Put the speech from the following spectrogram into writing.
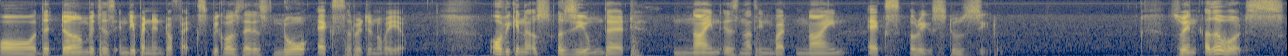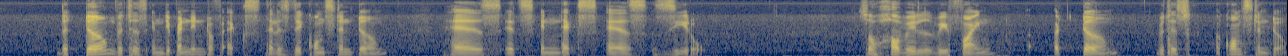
or the term which is independent of x because there is no x written over here or we can assume that 9 is nothing but 9x raised to 0 so in other words the term which is independent of x that is the constant term has its index as 0. So how will we find a term which is a constant term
